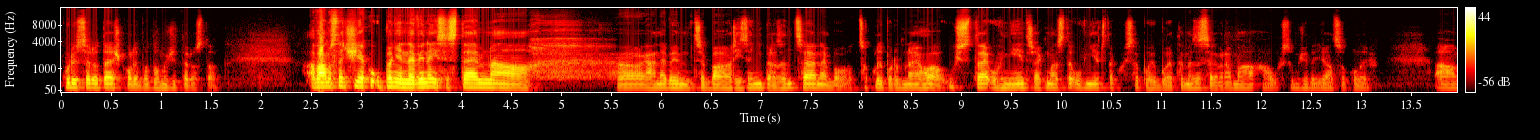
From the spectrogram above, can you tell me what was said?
kudy se do té školy potom můžete dostat. A vám stačí jako úplně nevinný systém na, eh, já nevím, třeba řízení prezence nebo cokoliv podobného a už jste uvnitř, jakmile jste uvnitř, tak už se pohybujete mezi serverama a už si můžete dělat cokoliv. A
